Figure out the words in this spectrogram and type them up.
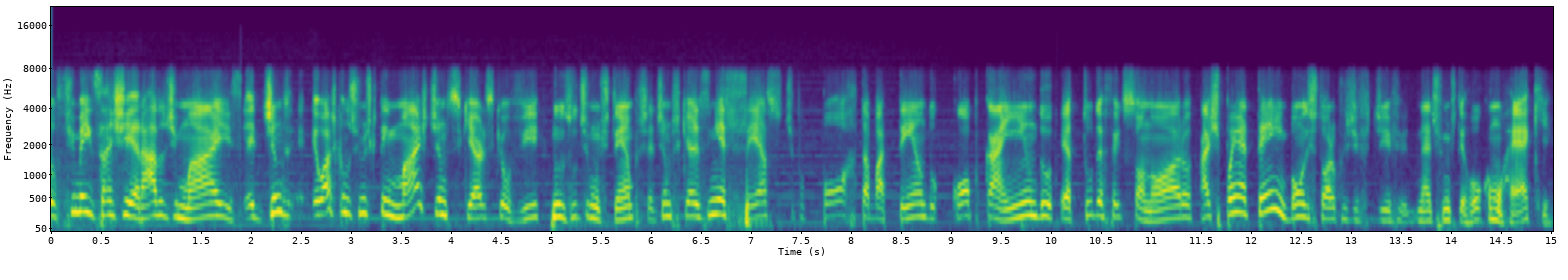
O filme é exagerado demais. É jump, eu acho que é um dos filmes que tem mais jumpscares que eu vi nos últimos tempos. É jumpscares em excesso, tipo porta batendo, copo caindo, é tudo efeito sonoro. A Espanha tem bons históricos de, de, né, de filmes de terror, como Hack,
